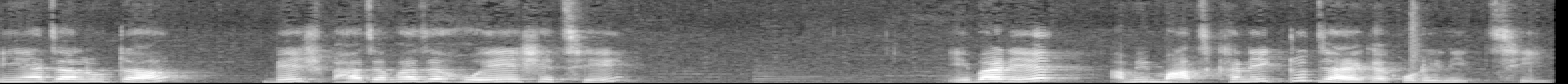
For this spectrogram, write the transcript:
পেঁয়াজ আলুটা বেশ ভাজা ভাজা হয়ে এসেছে। এবারে আমি মাঝখানে একটু জায়গা করে নিচ্ছি।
